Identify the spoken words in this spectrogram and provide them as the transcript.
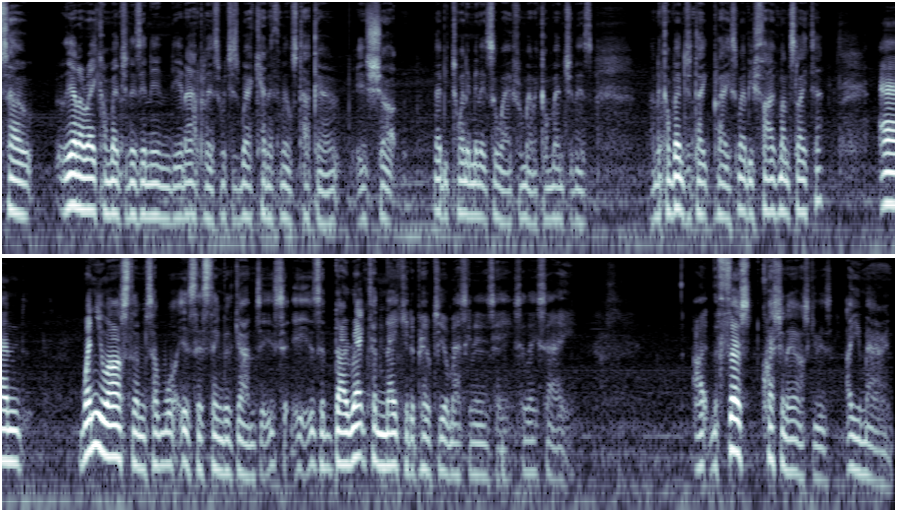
so, the NRA convention is in Indianapolis, which is where Kenneth Mills Tucker is shot, maybe 20 minutes away from where the convention is. And the convention takes place maybe five months later. And when you ask them, so what is this thing with guns? It's, it is a direct and naked appeal to your masculinity. So they say, I, the first question they ask you is, Are you married?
